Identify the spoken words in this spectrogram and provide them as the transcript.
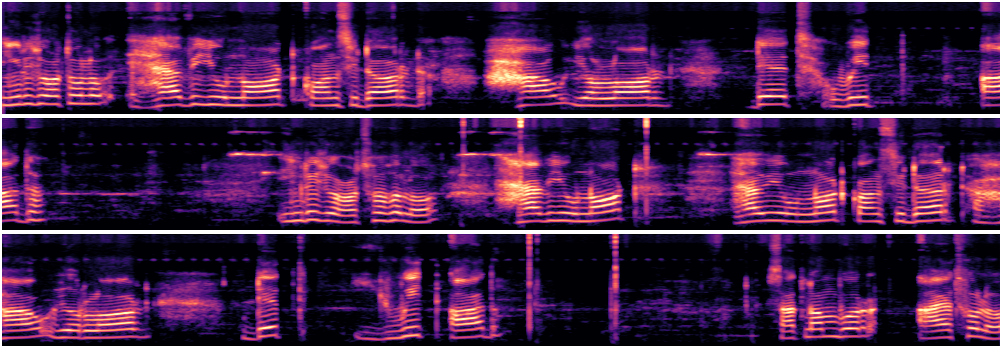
ইংরেজি অর্থ হলো have you not considered how your lord ডেথ উইথ আদ? ইংরেজি অর্থ হলো have you not have you not considered how your lord ডেথ উইথ আদ সাত নম্বর আয়াত হলো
